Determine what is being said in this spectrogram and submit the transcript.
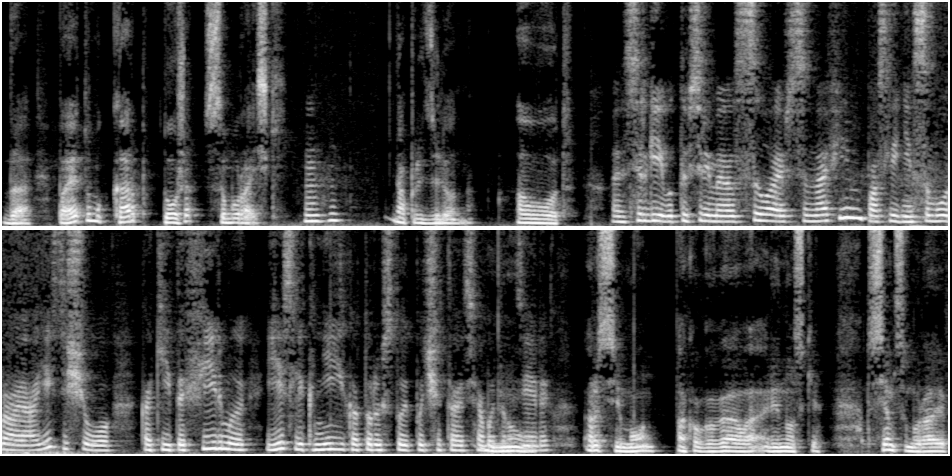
Да, поэтому карп тоже самурайский. Угу. Определенно. А вот. Э, Сергей, вот ты все время ссылаешься на фильм «Последний самурай», а есть еще какие-то фильмы, есть ли книги, которые стоит почитать об этом ну, деле? Расимон, Акогагава, Риноски, «Семь самураев»,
